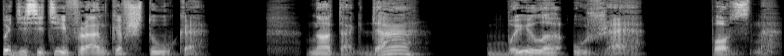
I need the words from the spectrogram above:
по десяти франков штука. Но тогда было уже поздно.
